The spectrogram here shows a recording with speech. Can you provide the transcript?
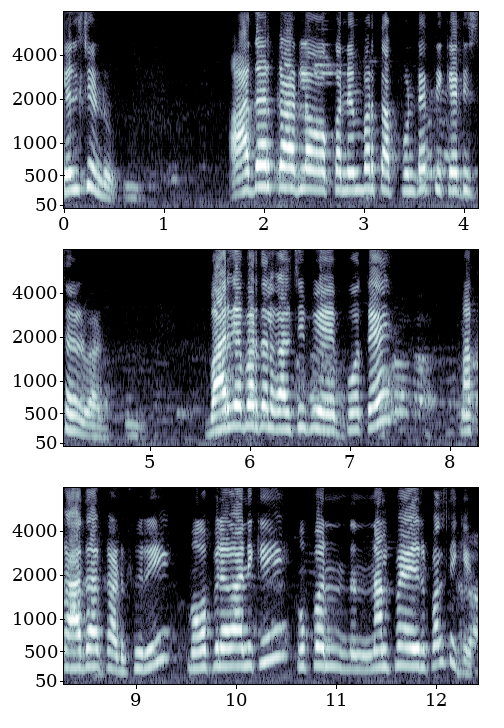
గెలిచిండు. ఆధార్ కార్డులో ఒక్క నెంబర్ తప్పుంటే టికెట్ ఇస్తాడు వాడు. భార్య భర్తలు కలిసి పోతే మాకు ఆధార్ కార్డు ఫ్రీ మగ పిల్లగానికి ముప్పై నలభై ఐదు రూపాయలు టికెట్.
